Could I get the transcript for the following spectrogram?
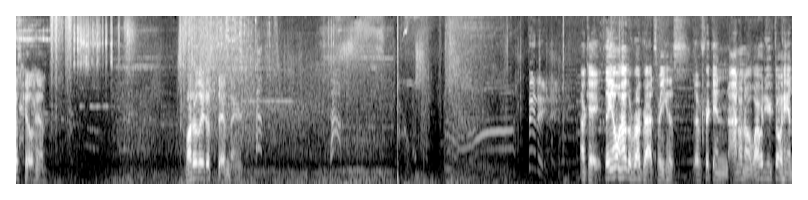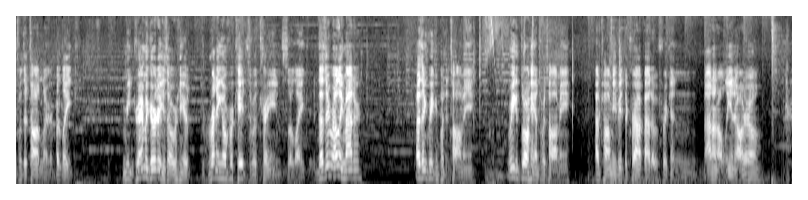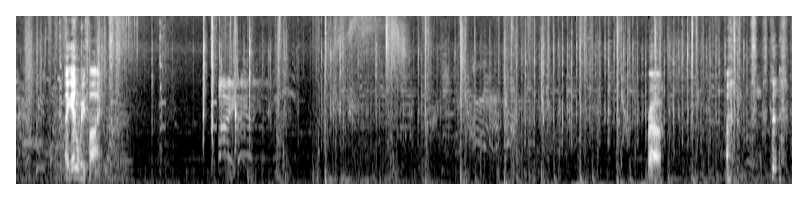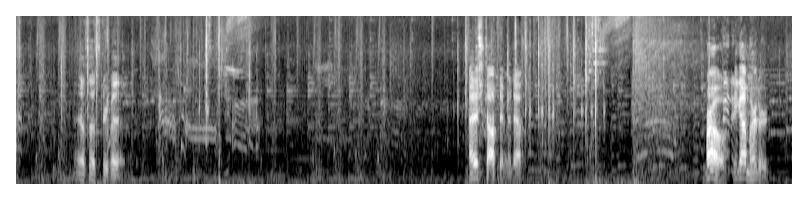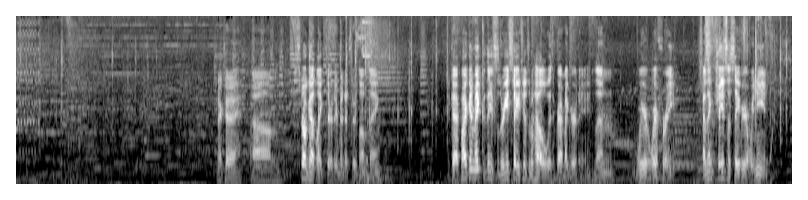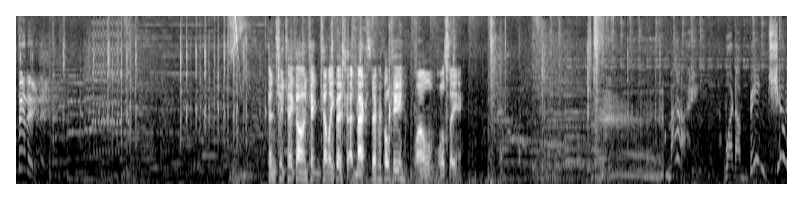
Let's kill him. Why do they just stand there? Okay, they don't have the Rugrats because the freaking I don't know. Why would you throw hands with a toddler? But like, I mean, Grandma Gertie's over here running over kids with trains. So like, does it really matter? I think we can put in Tommy. We can throw hands with Tommy. Have Tommy beat the crap out of freaking I don't know Leonardo. Like it'll be fine. Bro. That's so stupid. I just chopped him to death. Bro, he got murdered. Okay, um, still got like 30 minutes or something. Okay, if I can make these three stages of hell with Grandma Gertie, then we're, we're free. I think she's the savior we need. Finish. Can she take on King Jellyfish at max difficulty? Well, we'll see.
